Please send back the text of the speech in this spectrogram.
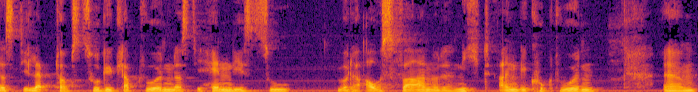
dass die Laptops zugeklappt wurden, dass die Handys zu oder aus waren oder nicht angeguckt wurden. Ähm,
